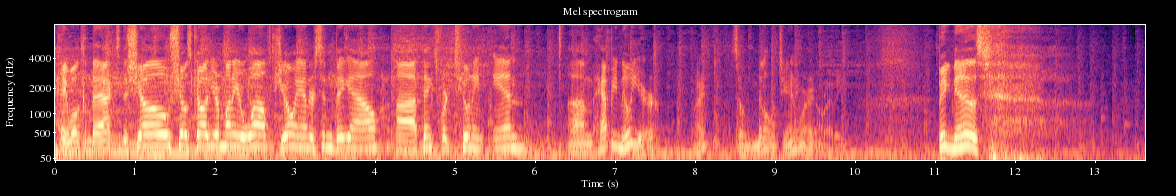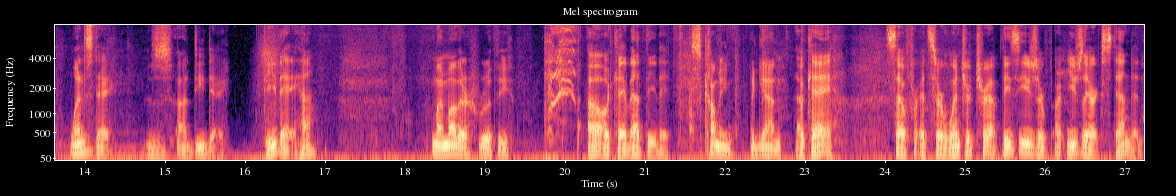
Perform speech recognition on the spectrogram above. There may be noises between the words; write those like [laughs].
Hey, welcome back to the show. Show's called Your Money or Wealth. Joe Anderson, Big Al. Uh, thanks for tuning in. Um, Happy New Year, right? So middle of January already. Big news. Wednesday is uh, D-Day. D-Day, huh? My mother, Ruthie, [laughs] Oh, okay, that D-Day. is coming again. Okay, so for, it's her winter trip. These usually are, usually are extended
